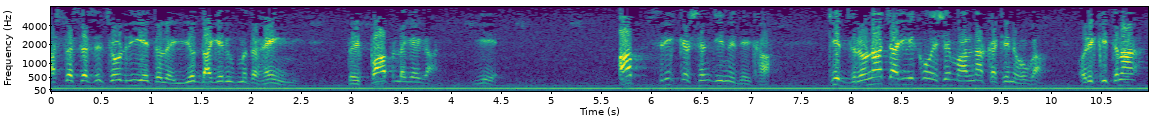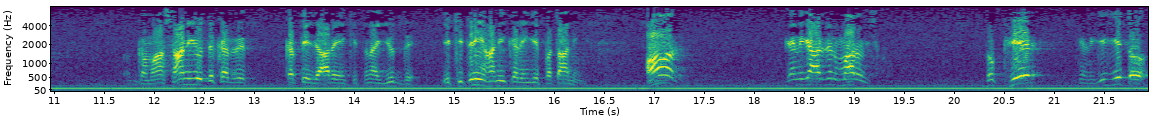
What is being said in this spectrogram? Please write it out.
अस्त्र से छोड़ दिए तो योद्धा के रूप में तो है ही नहीं। तो ये पाप लगेगा। ये। अब श्री कृष्ण जी ने देखा कि द्रोणाचार्य को ऐसे मारना कठिन होगा और ये कितना घमासान युद्ध कर करते जा रहे हैं, कितना युद्ध। ये कितनी हानि करेंगे पता नहीं। और कहने के अर्जुन, मारो इसको। तो फिर कहने ये तो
